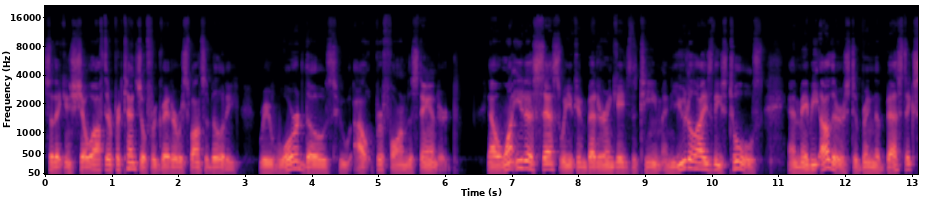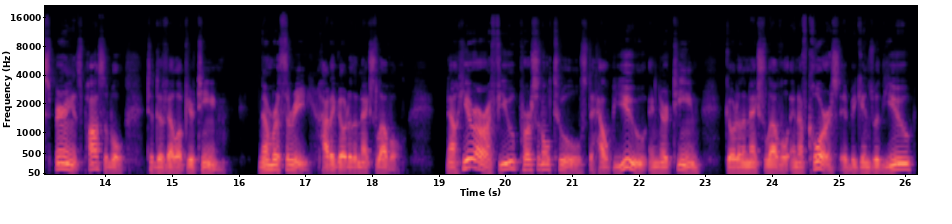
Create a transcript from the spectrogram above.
so they can show off their potential for greater responsibility. Reward those who outperform the standard. Now, I want you to assess where you can better engage the team and utilize these tools and maybe others to bring the best experience possible to develop your team. Number three, how to go to the next level. Now, here are a few personal tools to help you and your team go to the next level. And of course, it begins with you,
